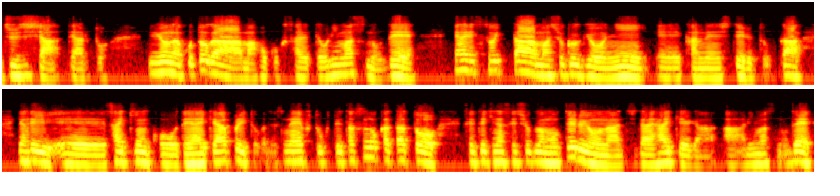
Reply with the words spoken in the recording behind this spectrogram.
従事者であるというようなことが、まあ、報告されておりますので、やはりそういった、まあ、職業に、えー、関連しているとか、やはり、えー、最近こう出会い系アプリとかですね、不特定多数の方と性的な接触が持てるような時代背景がありますので、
